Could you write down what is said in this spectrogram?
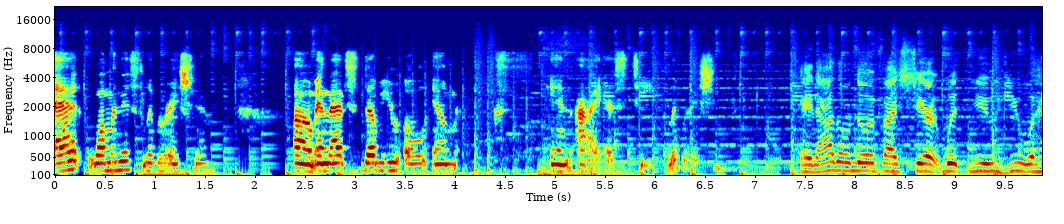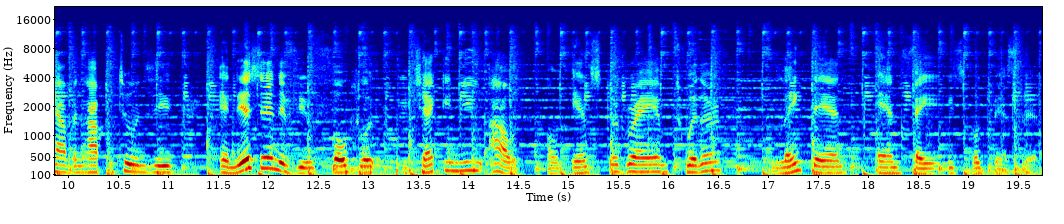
at Womxnist Liberation. Um, and that's W O M X N I S T, Liberation. And I don't know if I share it with you, you will have an opportunity. In this interview, folks will be checking you out on Instagram, Twitter, LinkedIn, and Facebook Business.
